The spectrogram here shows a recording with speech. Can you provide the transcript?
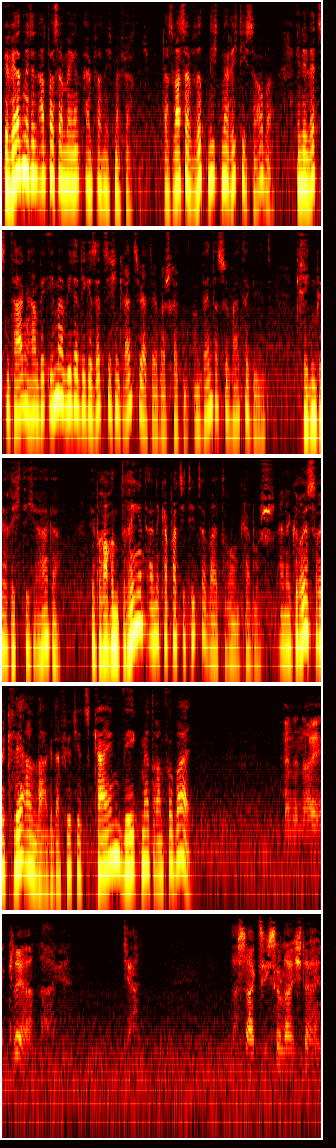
Wir werden mit den Abwassermengen einfach nicht mehr fertig. Das Wasser wird nicht mehr richtig sauber. In den letzten Tagen haben wir immer wieder die gesetzlichen Grenzwerte überschritten. Und wenn das so weitergeht, kriegen wir richtig Ärger. Wir brauchen dringend eine Kapazitätserweiterung, Herr Busch. Eine größere Kläranlage. Da führt jetzt kein Weg mehr dran vorbei. Eine neue Kläranlage. Das sagt sich so leicht ein.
